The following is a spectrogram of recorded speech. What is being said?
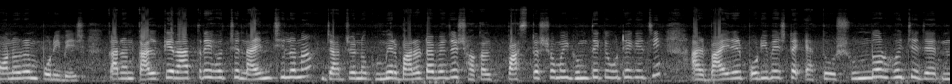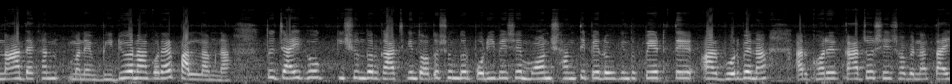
মনোরম পরিবেশ। কারণ কালকে রাত্রে হচ্ছে লাইন ছিল না, যার জন্য ঘুমের বারোটা বেজে সকাল পাঁচটার সময় ঘুম থেকে উঠে গেছি। আর বাইরের পরিবেশটা এত সুন্দর হয়েছে যে না দেখান মানে ভিডিও না করে আর পারলাম না। তো যাই হোক, কি সুন্দর গাছ, কিন্তু অত সুন্দর পরিবেশে মন শান্তি পেলেও কিন্তু পেটতে আর ভরবে না। আর ঘরের কাজও শেষ হবে না, তাই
